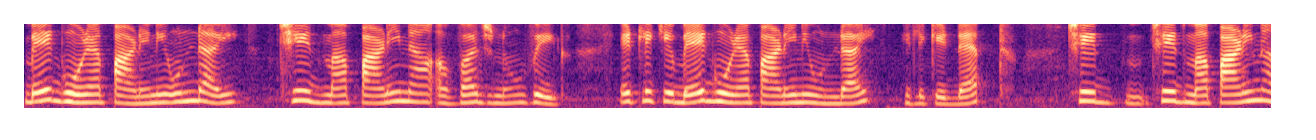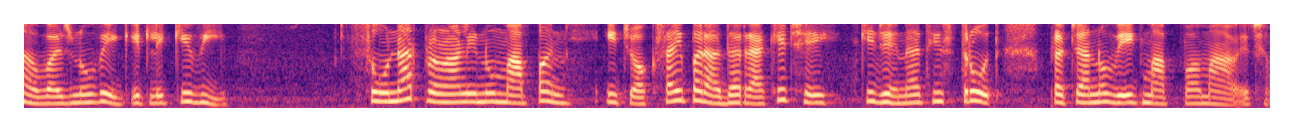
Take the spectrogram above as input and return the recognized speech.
બે ગુણ્યા પાણીની ઊંડાઈ છેદમાં પાણીના અવાજનો વેગ. એટલે કે બે ગુણ્યા પાણીની ઊંડાઈ, એટલે કે ડેપ્થ, છેદ, છેદમાં પાણીના અવાજનો વેગ, એટલે કે વી. સોનાર પ્રણાલીનું માપન એ ચોકસાઈ પર આધાર રાખે છે કે જેનાથી સ્ત્રોત પ્રચારનો વેગ માપવામાં આવે છે.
